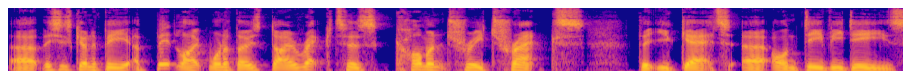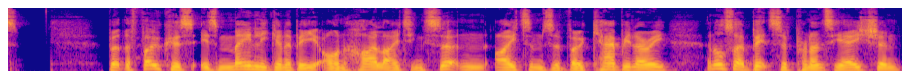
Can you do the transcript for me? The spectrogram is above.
Uh, this is going to be a bit like one of those director's commentary tracks that you get uh, on DVDs. But the focus is mainly going to be on highlighting certain items of vocabulary and also bits of pronunciation.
